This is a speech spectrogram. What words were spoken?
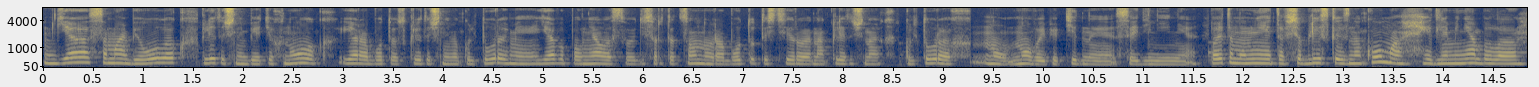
Я сама биолог, клеточный биотехнолог. Я работаю с клеточными культурами. Я выполняла свою диссертационную работу, тестируя на клеточных культурах ну, новые пептидные соединения. Поэтому мне это все близко и знакомо. И для меня было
